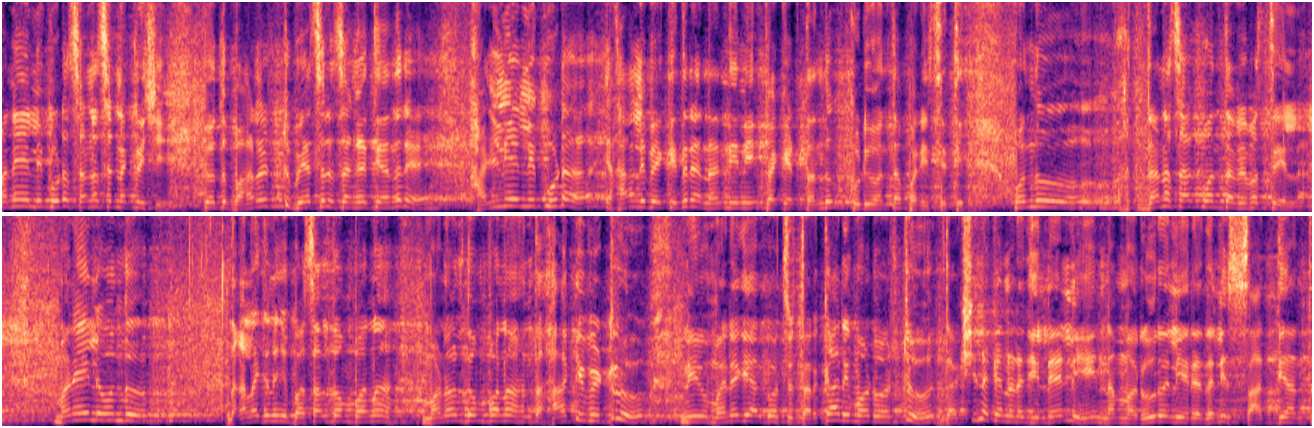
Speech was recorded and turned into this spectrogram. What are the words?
ಮನೆಯಲ್ಲಿ ಕೂಡ ಸಣ್ಣ ಸಣ್ಣ ಕೃಷಿ. ಇವತ್ತು ಬಹಳಷ್ಟು ಬೇಸರ ಸಂಗತಿ ಅಂದರೆ ಹಳ್ಳಿಯಲ್ಲಿ ಕೂಡ ಹಾಲು ಬೇಕಿದ್ರೆ ನಂದಿನಿ ಪ್ಯಾಕೆಟ್ ತಂದು ಕುಡಿಯುವಂಥ ಪರಿಸ್ಥಿತಿ. ಒಂದು ದನ ಸಾಕುವಂಥ ವ್ಯವಸ್ಥೆ ಇಲ್ಲ. ಮನೆಯಲ್ಲಿ ಒಂದು ನಾಲ್ಕು ಬಸಲ್ ದೊಂಪನ ಮಣಲ್ ದೊಂಪನ ಅಂತ ಹಾಕಿಬಿಟ್ರು. ನೀವು ಮನೆಗೆ ಆಗುವಷ್ಟು ತರಕಾರಿ ಮಾಡುವಷ್ಟು ದಕ್ಷಿಣ ಕನ್ನಡ ಜಿಲ್ಲೆಯಲ್ಲಿ ನಮ್ಮ ರೂರಲ್ ಏರಿಯಾದಲ್ಲಿ ಸಾಧ್ಯ ಅಂತ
